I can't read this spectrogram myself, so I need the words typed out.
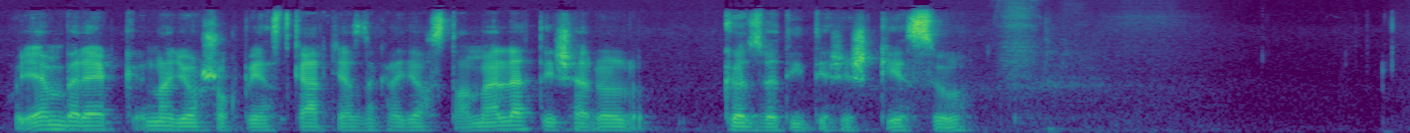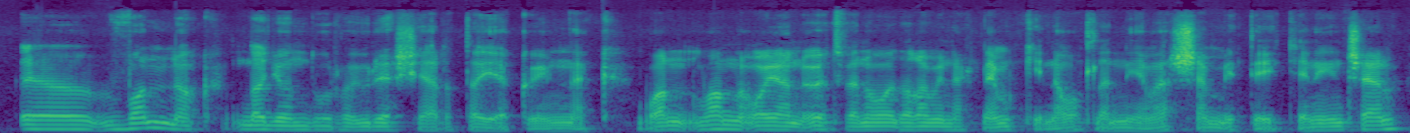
hogy emberek nagyon sok pénzt kártyáznak egy asztal mellett, és erről közvetítés is készül. Vannak nagyon durva üres járatai a könyvnek. Van, van olyan 50 oldal, aminek nem kéne ott lennie, mert semmi tétje nincsen.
